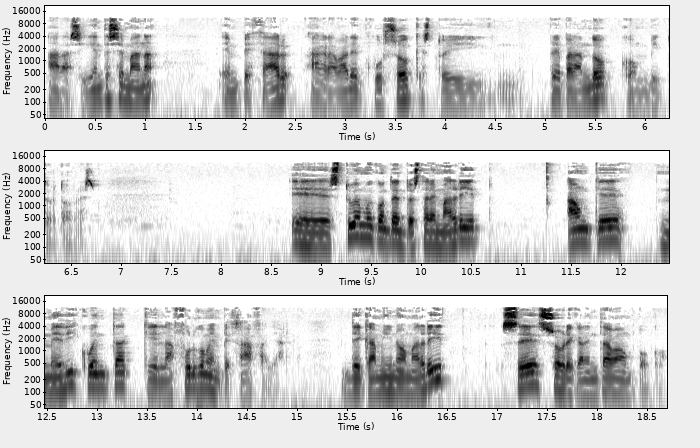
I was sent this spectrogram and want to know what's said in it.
a la siguiente semana empezar a grabar el curso que estoy preparando con Víctor Torres. Eh, estuve muy contento de estar en Madrid, aunque me di cuenta que la furgo me empezaba a fallar. De camino a Madrid se sobrecalentaba un poco.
